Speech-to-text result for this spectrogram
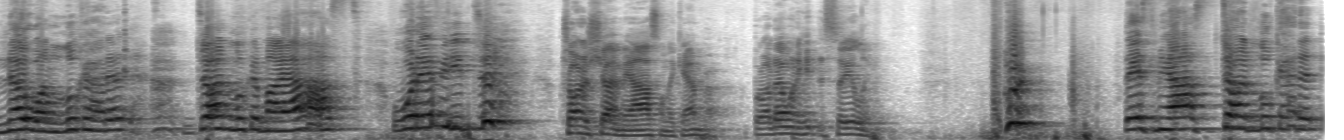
No one look at it. Don't look at my ass. Whatever you do. I'm trying to show my ass on the camera, but I don't want to hit the ceiling. There's my ass. Don't look at it.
